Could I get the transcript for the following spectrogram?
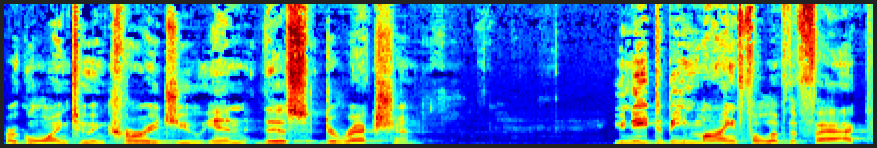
are going to encourage you in this direction. You need to be mindful of the fact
